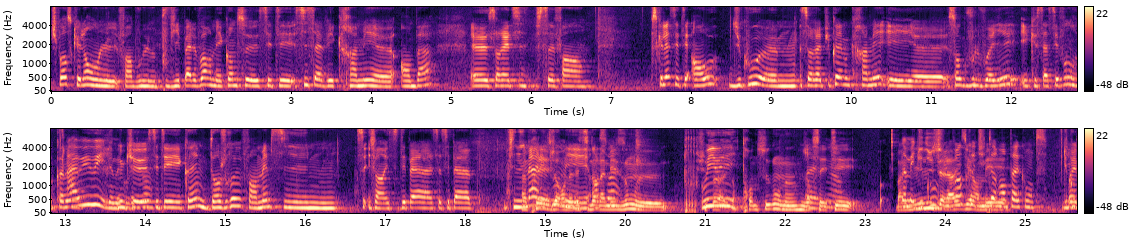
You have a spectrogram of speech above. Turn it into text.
je pense que là, on le, vous ne pouviez pas le voir, mais quand c'était, si ça avait cramé euh, en bas, euh, ça aurait été, enfin, parce que là c'était en haut, du coup, euh, ça aurait pu quand même cramer et euh, sans que vous le voyez et que ça s'effondre quand même. Ah oui, oui, non, Donc euh, c'était quand même dangereux, enfin même si, enfin c'était pas, ça s'est pas fini mal Après, tout, genre on est resté dans la soi- maison, euh, pff, je sais Oui, pas, oui. genre 30 secondes. hein. Genre Ouais. ça a été bah, Non, mais une du coup, minute Je à la pense que rigueur, tu mais te rends pas compte. Du coup, Ouais,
